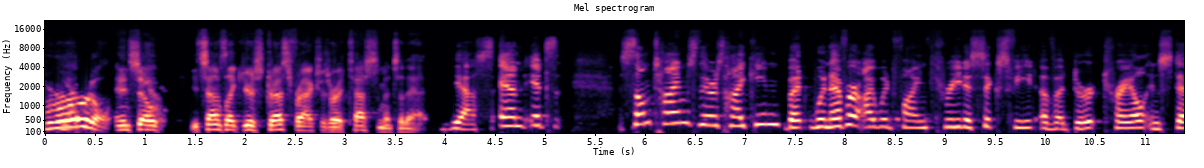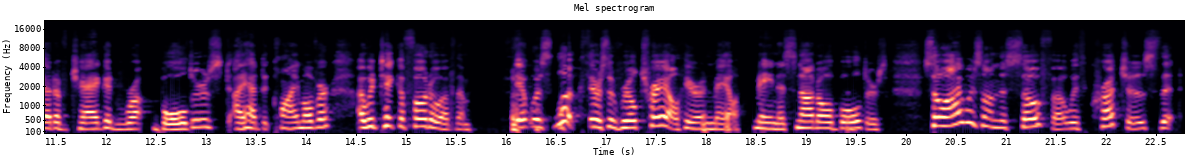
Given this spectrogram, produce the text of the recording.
brutal, yeah. and so. Yeah. It sounds like your stress fractures are a testament to that. Yes. And it's Sometimes there's hiking, but whenever I would find three to six feet of a dirt trail instead of jagged boulders I had to climb over, I would take a photo of them. It was, look, there's a real trail here in Maine. It's not all boulders. So I was on the sofa with crutches that,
